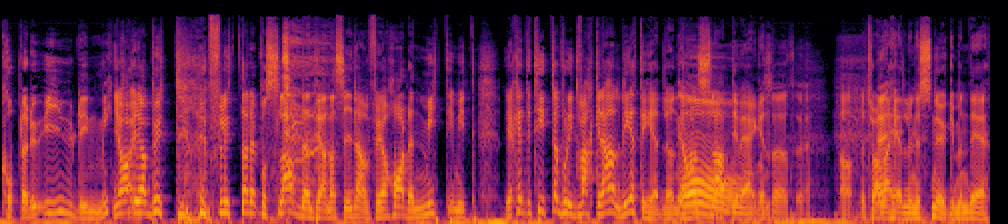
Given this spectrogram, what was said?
Kopplar du ur din mick? Ja, jag bytte, jag flyttade på sladden till andra sidan, för jag har den mitt i mitt... Jag kan inte titta på ditt vackra anlete Hedlund, jag har en Åh, sladd i vägen. säga. Ja, nu tror alla Hedlund är snygg, men det...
